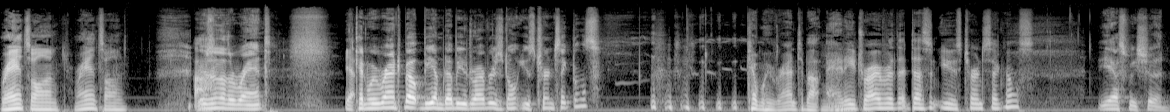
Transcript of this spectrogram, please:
rants on, rants on. there's another rant. Yep. Can we rant about BMW drivers who don't use turn signals? Can we rant about any driver that doesn't use turn signals? Yes, we should.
